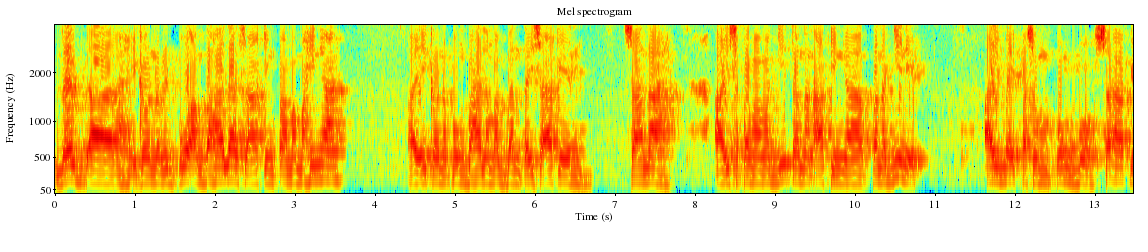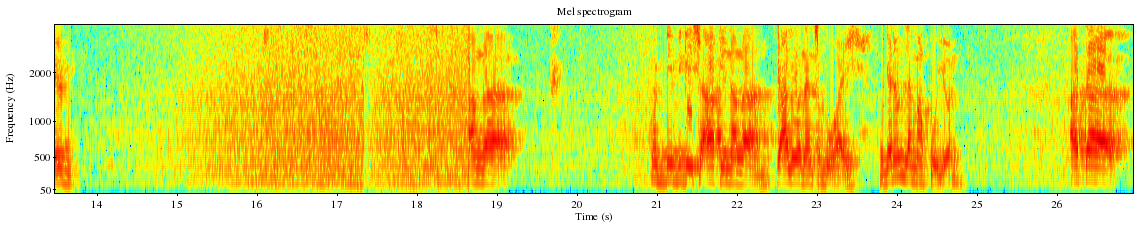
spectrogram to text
Lord, ah, ikaw na rin po ang bahala sa aking pamamahinga. Ay ikaw na pong bahala magbantay sa akin. Sana ay sa pamamagitan ng aking ah, panaginip ay maipasumpong mo sa akin ang ah, magbibigay sa akin ng ah, kaalawanan sa buhay. Ganun lamang po yun. At ah,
